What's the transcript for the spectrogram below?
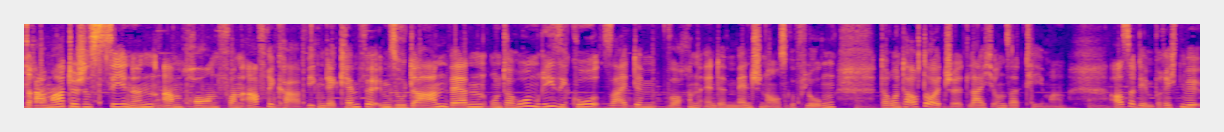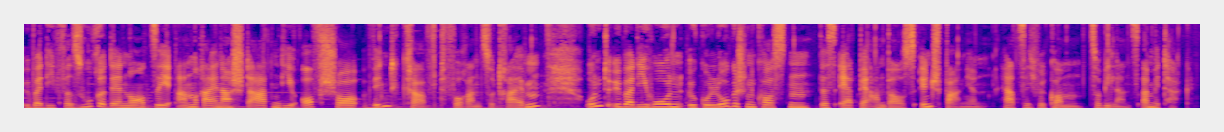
Dramatische Szenen am Horn von Afrika. Wegen der Kämpfe im Sudan werden unter hohem Risiko seit dem Wochenende Menschen ausgeflogen, darunter auch Deutsche, gleich unser Thema. Außerdem berichten wir über die Versuche der Nordsee-Anrainerstaaten, die Offshore-Windkraft voranzutreiben und über die hohen ökologischen Kosten des Erdbeeranbaus in Spanien. Herzlich willkommen zur Bilanz am Mittag.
